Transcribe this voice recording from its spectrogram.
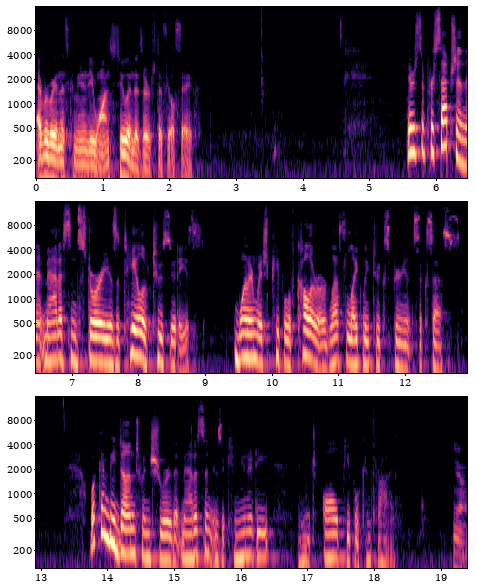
everybody in this community wants to and deserves to feel safe. There's a perception that Madison's story is a tale of two cities, one in which people of color are less likely to experience success. What can be done to ensure that Madison is a community in which all people can thrive? Yeah.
